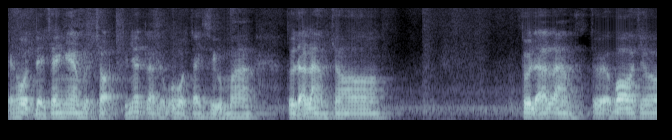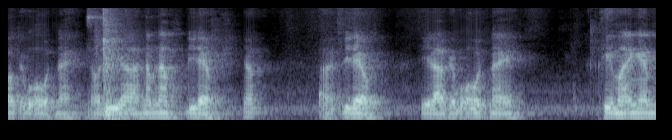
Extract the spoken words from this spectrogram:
cái hột để cho anh em lựa chọn. Thứ nhất là cái bộ hột tài xỉu mà tôi đã làm cho tôi đã làm tôi đã bo cho cái bộ hột này. Nó đi à, uh, 5 năm đi đều nhá. Đấy, đi đều. Thì là cái bộ hột này khi mà anh em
